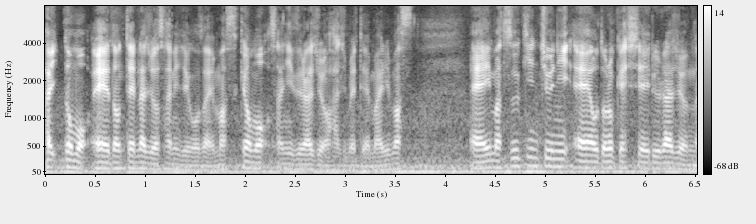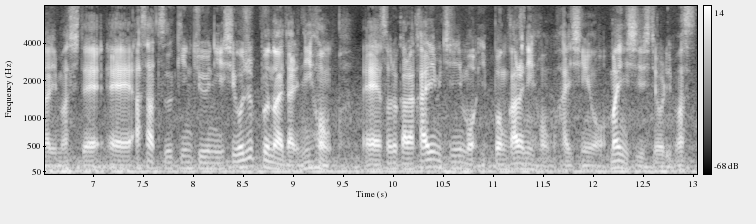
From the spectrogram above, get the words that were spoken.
はい、どうも、えー、ドンテンラジオサニーでございます。今日もサニーズラジオを始めてまいります。えー、今、通勤中に、えー、お届けしているラジオになりまして、えー、朝通勤中に4、50分の間に2本、えー、それから帰り道にも1本から2本配信を毎日しております。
